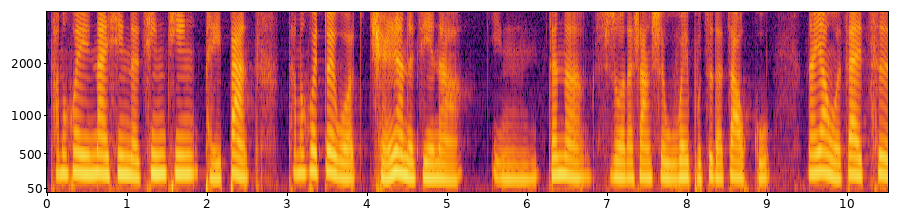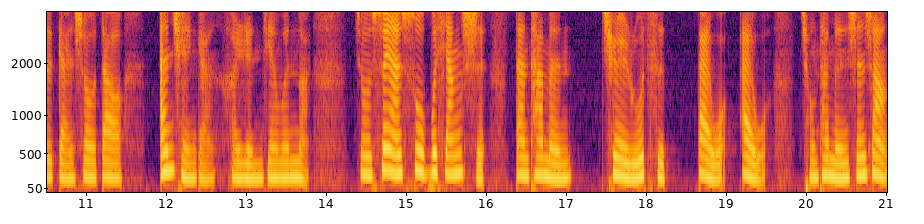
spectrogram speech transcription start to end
他们会耐心的倾听陪伴，他们会对我全然的接纳，嗯，真的说得上是无微不至的照顾，那让我再次感受到安全感和人间温暖。就虽然素不相识，但他们却如此待我爱我，从他们身上。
